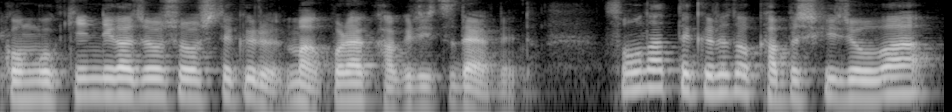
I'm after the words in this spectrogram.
今後金利が上昇してくる、まあ、これは確実だよねと。そうなってくると株式上は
